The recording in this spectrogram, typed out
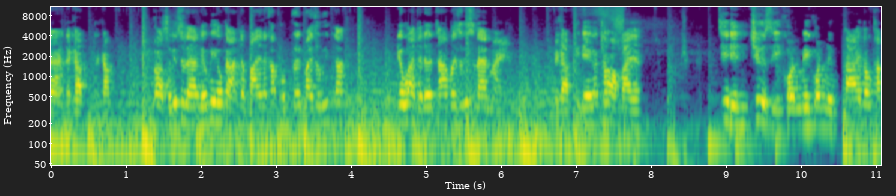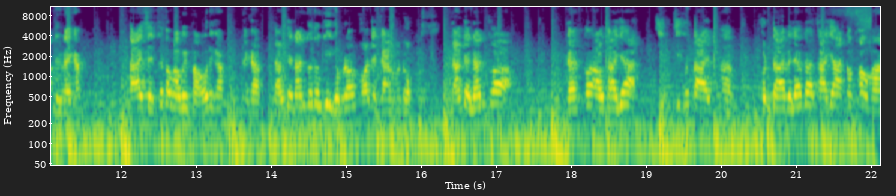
อ่านะครับนะครับก็สวิตเซอร์แลนด์เดี๋ยวมีโอกาสจะไปนะครับ ผมเคยไปสวิตนะเรียกว่าจะเดินทางไปสวิตเซอร์แลนด์ใหม่นะครับพี่เดย์ก็ชอบไปอะที่ดินชื่อสี่คนมีคนหนึ่งตายต้องทำอย่างไรครับ ตายเสร็จก็ต้องเอาไปเผานะครับนะครับ หลังจากนั้นก็ต้องยื่นคำร้องขอจัดการมรดกหลังจากนั้นก็นะก็เอาทายาทที่ที่เขาตายอ่าคนตายไปแล้วก็ทายาทก็เข้ามา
